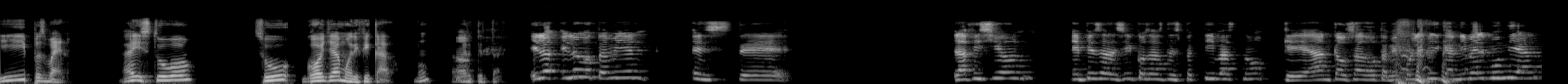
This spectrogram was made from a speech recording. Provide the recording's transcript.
Y pues bueno, ahí estuvo su Goya modificado, ¿no? A ver qué tal. Y, lo- y luego también, este, la afición empieza a decir cosas despectivas, ¿no? Que han causado también polémica a nivel mundial.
